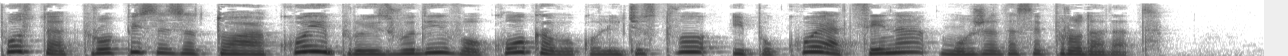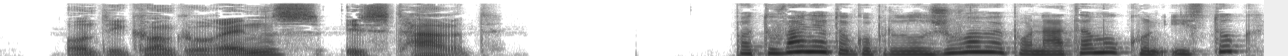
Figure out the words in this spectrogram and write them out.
постојат прописи за тоа кои производи во колкаво количество и по која цена може да се продадат. Und die Konkurrenz ist hart. Патувањето го продолжуваме понатаму кон исток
